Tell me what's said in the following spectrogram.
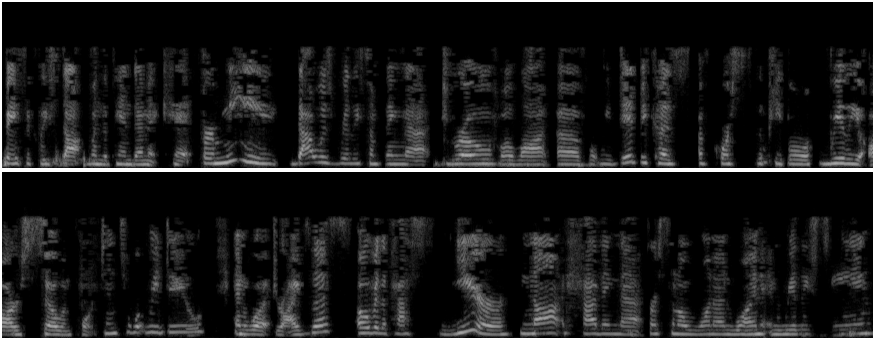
basically stop when the pandemic hit. For me, that was really something that drove a lot of what we did because of course the people really are so important to what we do and what drives us. Over the past year, not having that personal one-on-one and really seeing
